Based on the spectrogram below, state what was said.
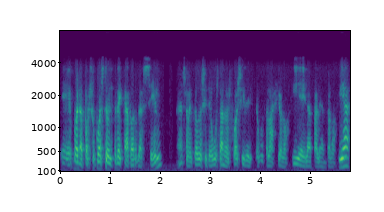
Eh, bueno, por supuesto el Trek a Border Seal, ¿eh? sobre todo si te gustan los fósiles, si te gusta la geología y la paleontología,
